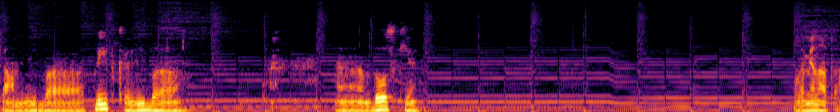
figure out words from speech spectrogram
Там либо плитка, либо э, доски ламината.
